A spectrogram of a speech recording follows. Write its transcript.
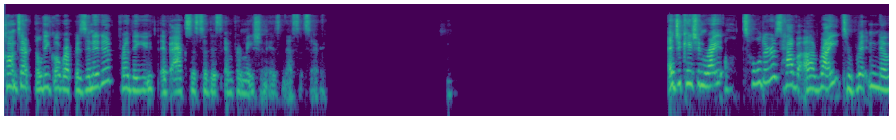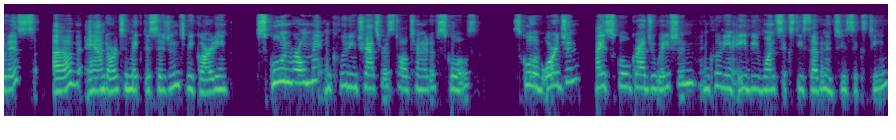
Contact the legal representative for the youth if access to this information is necessary. Education rights holders have a right to written notice of and or to make decisions regarding school enrollment, including transfers to alternative schools, school of origin, high school graduation, including AB 167 and 216,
